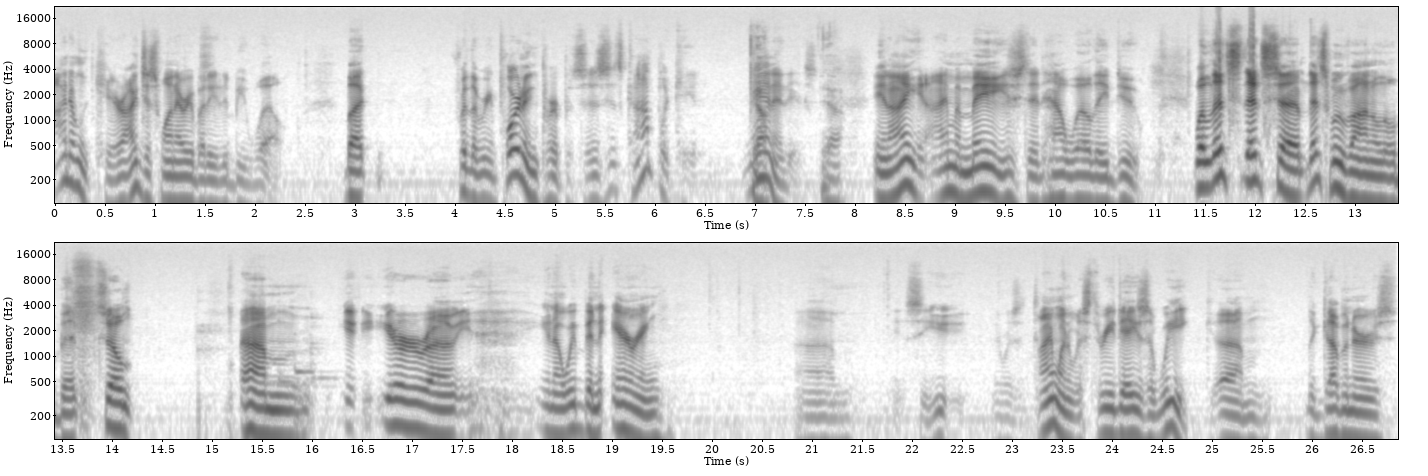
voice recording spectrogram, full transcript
I don't care. I just want everybody to be well. But for the reporting purposes, it's complicated. Man, Yeah. it is. Yeah. And I, I'm amazed at how well they do. Well, let's let's uh, let's move on a little bit. So, um, you're, uh, you know, we've been airing. Um, let's see, you, there was a time when it was three days a week. Um, the governor's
